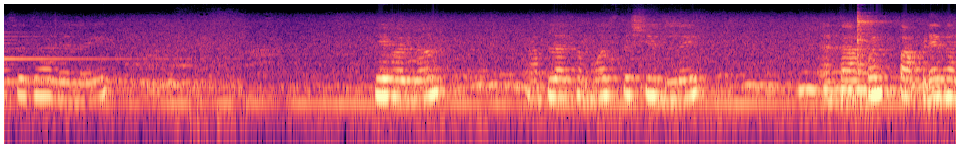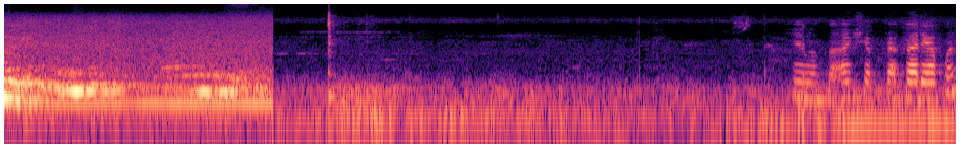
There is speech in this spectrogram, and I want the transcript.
असं झालेलं आहे. हे बघा आपलं असं मस्त शिजले आता आपण पापड्या घालूया. हे अशा प्रकारे आपण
